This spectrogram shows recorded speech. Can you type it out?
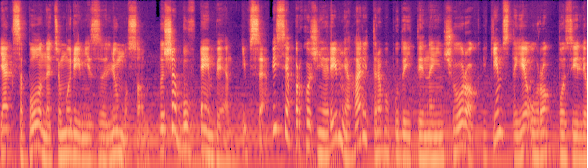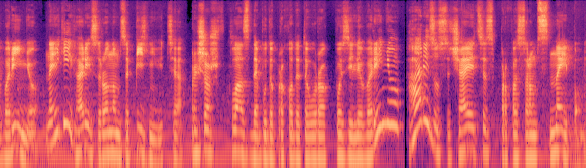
як це було на цьому рівні з Люмусом. Лише був ембієнт і все. Після проходження рівня Гаррі треба буде йти на інший урок, яким стає урок по зілля варінню, на який Гаррі з Роном запізнюються. Прийшовши в клас, де буде проходити урок по зілля варінню, Гаррі зустрічається з професором Снейпом,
